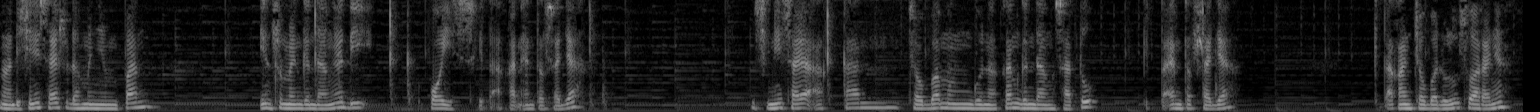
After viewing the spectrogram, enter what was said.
Nah, di sini saya sudah menyimpan instrumen gendangnya di voice. Kita akan enter saja. Di sini saya akan coba menggunakan gendang satu. Kita enter saja. Kita akan coba dulu suaranya.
